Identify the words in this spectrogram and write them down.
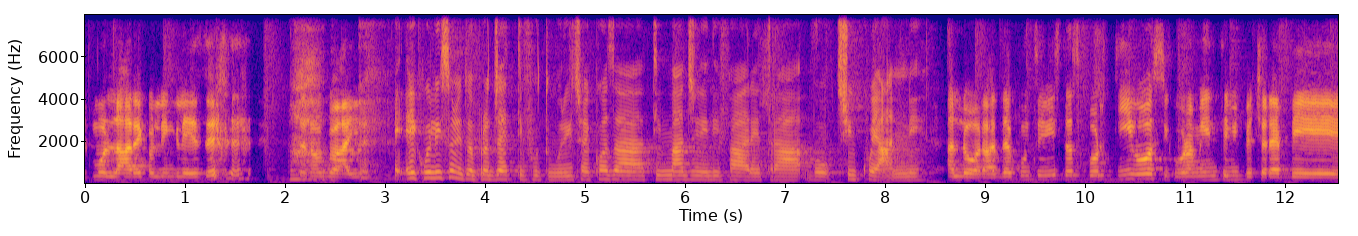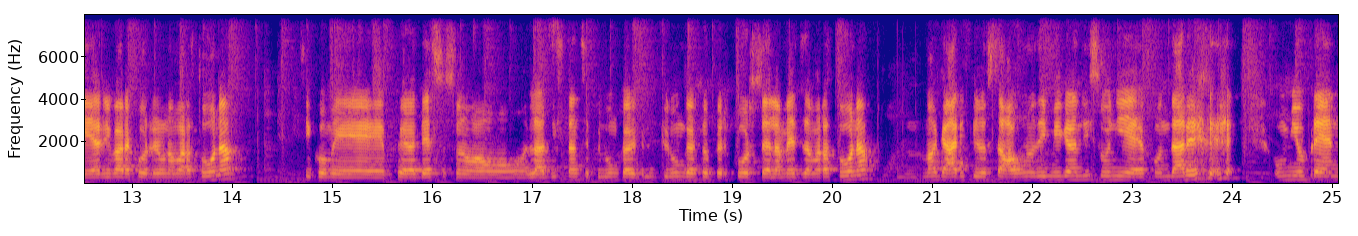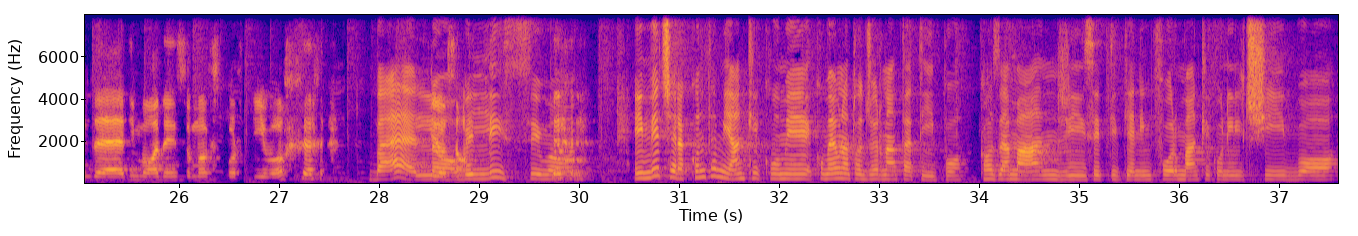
mollare con l'inglese, se no guai. E, e, quali sono i tuoi progetti futuri? Cioè cosa ti immagini di fare tra boh, 5 anni? Allora, dal punto di vista sportivo sicuramente mi piacerebbe arrivare a correre una maratona, siccome per adesso sono la distanza più lunga, più lunga che ho percorso è la mezza maratona magari chi lo sa, uno dei miei grandi sogni è fondare un mio brand di moda, insomma, sportivo. Bello, so. bellissimo. E invece raccontami anche come è una tua giornata tipo, cosa mangi, se ti tieni in forma anche con il cibo,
